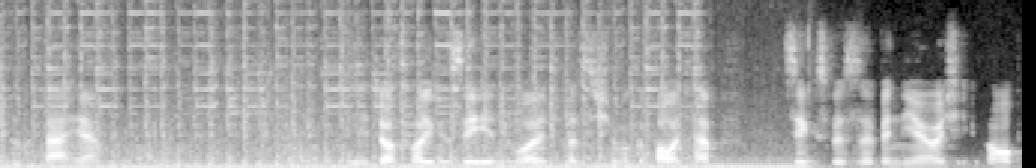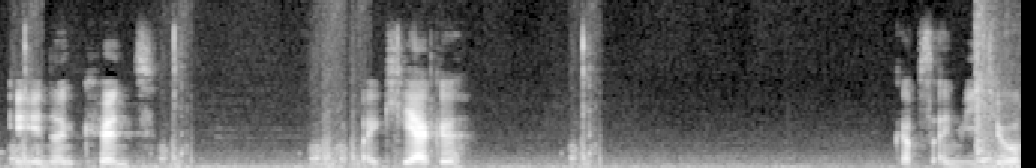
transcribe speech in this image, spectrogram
Also von daher, wenn ihr doch Folge sehen wollt, was ich schon mal gebaut habe, beziehungsweise wenn ihr euch überhaupt erinnern könnt, bei Kerke gab es ein Video.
